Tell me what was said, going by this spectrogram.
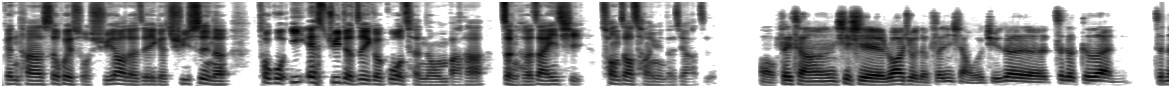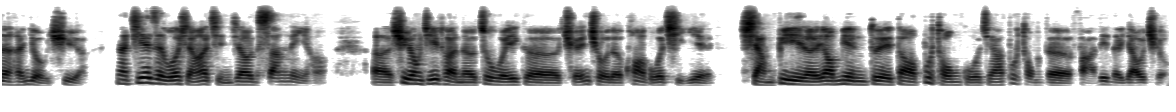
跟它社会所需要的这个趋势呢，透过 ESG 的这个过程呢，我们把它整合在一起，创造长远的价值。哦，非常谢谢 Roger 的分享，我觉得这个个案真的很有趣啊。那接着我想要请教 Sunny 哈，呃，旭荣集团呢，作为一个全球的跨国企业，想必呢要面对到不同国家不同的法令的要求。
